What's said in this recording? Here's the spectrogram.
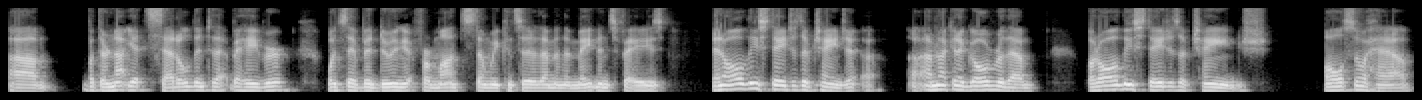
um, but they're not yet settled into that behavior. Once they've been doing it for months, then we consider them in the maintenance phase. And all these stages of change, uh, I'm not going to go over them, but all these stages of change also have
